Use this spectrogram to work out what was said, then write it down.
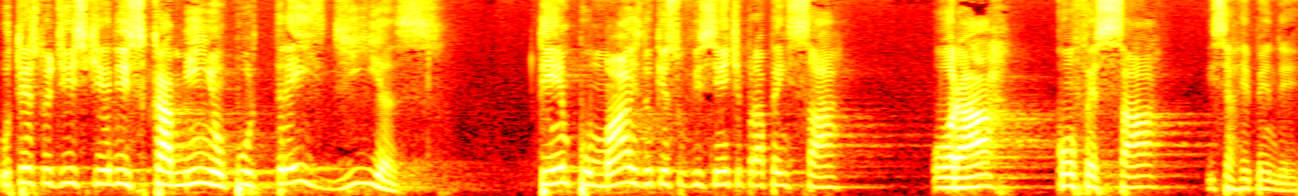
O texto diz que eles caminham por três dias tempo mais do que suficiente para pensar, orar, confessar e se arrepender.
